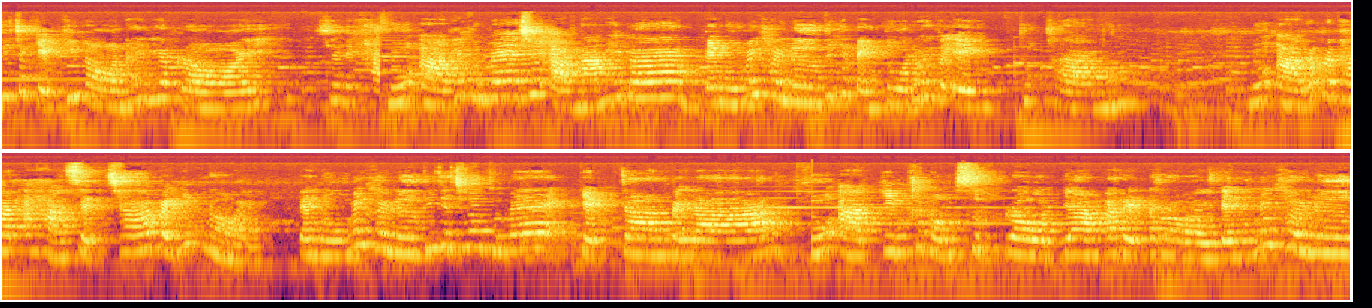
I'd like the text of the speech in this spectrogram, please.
ที่จะเก็บที่นอนให้เรียบร้อยใช่ไหมคะหนูอาจให้คุณแม่ช่วยอาบน้ำให้บ้าง แต่หนูไม่เคยลืมที่จะแต่งตัวด้วยตัวเองทุกครั้ง หนูอาจรับประทานอาหารเสร็จช้าไปนิดหน่อย แต่หนูไม่เคยลืมที่จะช่วยคุณแม่ เก็บจานไปล้างหนูอาจกินขนมสุดโปรดอย่างอร็ดอร่อยแต่หนูไม่เคยลืม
